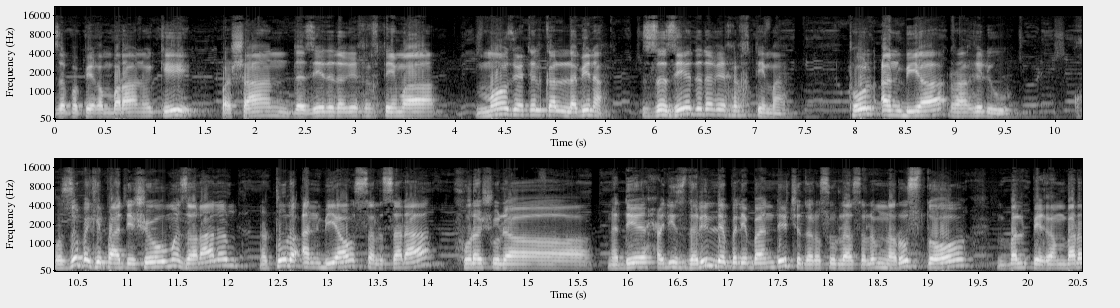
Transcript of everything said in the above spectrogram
ز په پیغمبرانو کې پشان د زید دغه خختمه موضع تلک اللبنه ز زید دغه خختمه ټول انبیا راغلیو خو زه پکې پاتې شوی وم زه رالم نو ټولو انبیاو سلسله فوره شوله نه دې حدیث دلیل دی په دې باندې چې د رسول الله وسلم نه رستو بل پیغمبر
